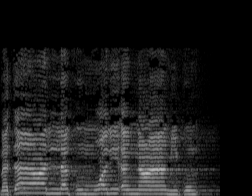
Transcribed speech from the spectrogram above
مَّتَاعًا لَّكُمْ وَلِأَنْعَامِكُمْ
